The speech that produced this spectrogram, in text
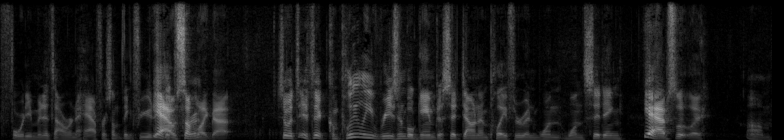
forty minutes, hour and a half, or something for you. to Yeah, it was something like that. So it's it's a completely reasonable game to sit down and play through in one one sitting. Yeah, absolutely. Um,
